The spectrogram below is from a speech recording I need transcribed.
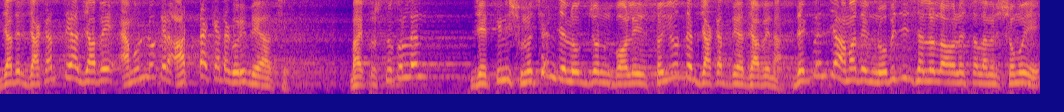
যাদের জাকাত দেওয়া যাবে, এমন লোকের আটটা ক্যাটাগরি দেওয়া আছে। ভাই, প্রশ্ন করলেন? যে তিনি শুনেছেন যে লোকজন বলে সৈয়দদের জাকাত দেওয়া যাবে না। দেখবেন যে আমাদের নবীজি সাল্লাহ সাল্লামের সময়ে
